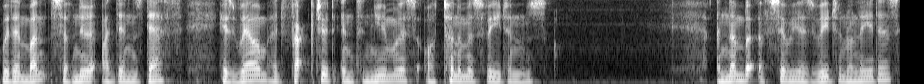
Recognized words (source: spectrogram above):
Within months of Nur ad-Din's death, his realm had fractured into numerous autonomous regions. A number of Syria's regional leaders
